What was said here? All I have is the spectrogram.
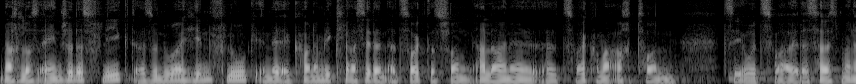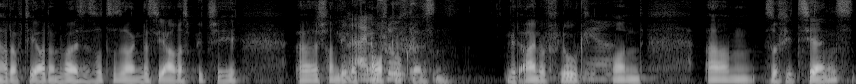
nach Los Angeles fliegt, also nur Hinflug in der Economy-Klasse, dann erzeugt das schon alleine 2,8 äh, Tonnen CO2. Das heißt, man hat auf die Art und Weise sozusagen das Jahresbudget äh, schon in direkt aufgefressen. Flug. Mit einem Flug. Ja. Und ähm, Suffizienz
